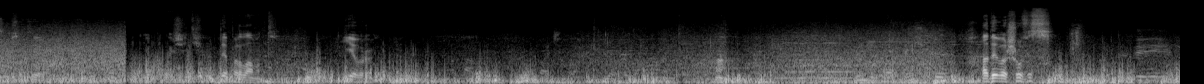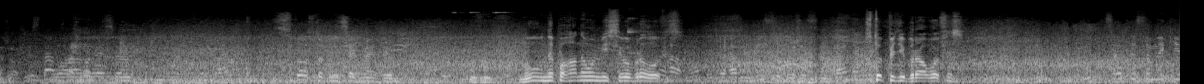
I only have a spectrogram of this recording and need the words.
700 євро. Ну, покажіть, де парламент? Євро. Бачите, А. А де ваш офіс? І наш офіс там 100-150 метрів. Ну, в непоганому місці вибрали офіс. Хто підібрав офіс? Це представники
